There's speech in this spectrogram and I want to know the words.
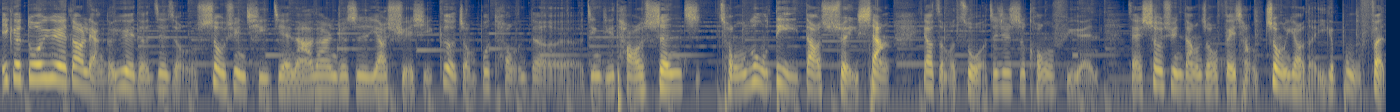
一个多月到两个月的这种受训期间啊，当然就是要学习各种不同的紧急逃生，从陆地到水上要怎么做，这就是空服员在受训当中非常重要的一个部分。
